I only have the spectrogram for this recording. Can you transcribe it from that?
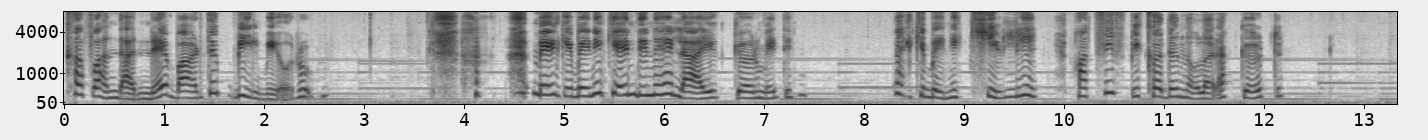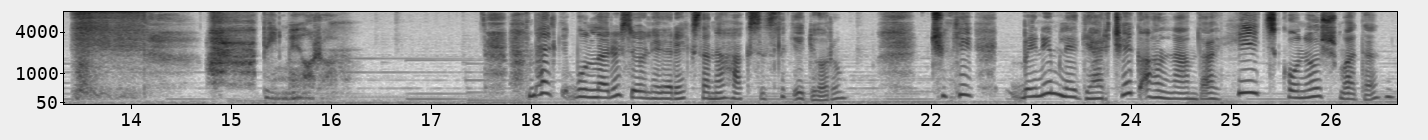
Kafanda ne vardı bilmiyorum. Belki beni kendine layık görmedin. Belki beni kirli, hafif bir kadın olarak gördün. Bilmiyorum. Belki bunları söyleyerek sana haksızlık ediyorum. Çünkü benimle gerçek anlamda hiç konuşmadın.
